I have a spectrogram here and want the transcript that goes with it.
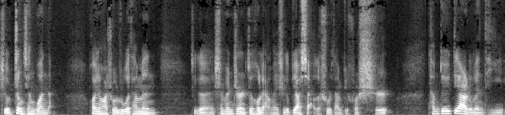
是有正相关的。换句话说，如果他们这个身份证最后两位是个比较小的数，咱们比如说十，他们对于第二个问题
